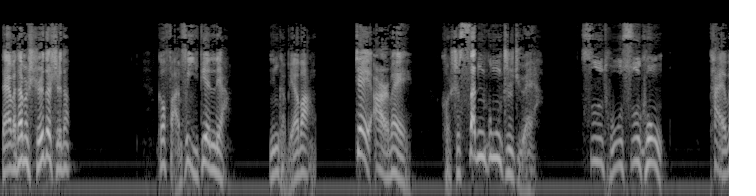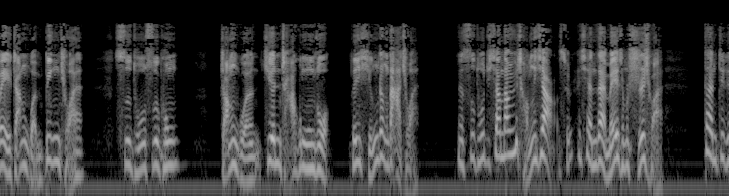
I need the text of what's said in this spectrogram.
得把他们拾掇拾掇。可反复一掂量，您可别忘了，这二位可是三公之爵呀。司徒、司空，太尉掌管兵权；司徒、司空，掌管监察工作。跟行政大权，那司徒就相当于丞相，虽然现在没什么实权，但这个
